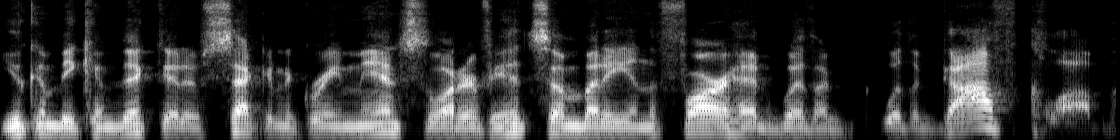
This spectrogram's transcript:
You can be convicted of second degree manslaughter if you hit somebody in the forehead with a with a golf club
